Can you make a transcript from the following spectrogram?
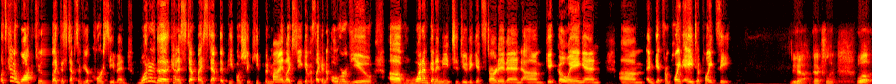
let's kind of walk through like the steps of your course even what are the kind of step by step that people should keep in mind like so you give us like an overview of what i'm going to need to do to get started and um, get going and um, and get from point a to point z yeah excellent well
